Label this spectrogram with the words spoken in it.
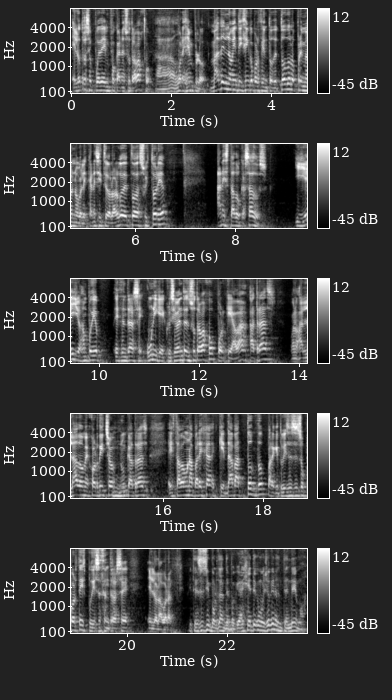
el otro se puede enfocar en su trabajo. Ah, Por ejemplo, más del 95% de todos los premios Nobel que han existido a lo largo de toda su historia han estado casados. Y ellos han podido eh, centrarse única y exclusivamente en su trabajo porque aba- atrás, bueno, al lado, mejor dicho, nunca atrás, estaba una pareja que daba todo para que tuviese ese soporte y pudiese centrarse en lo laboral. Viste, eso es importante, porque hay gente como yo que no entendemos.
